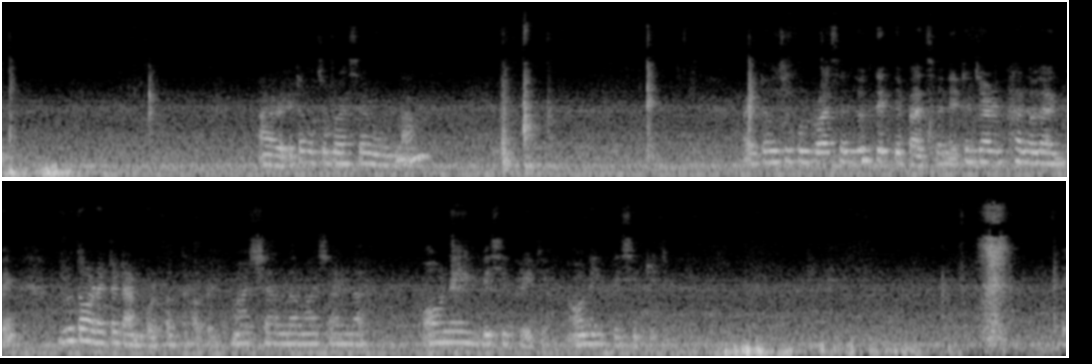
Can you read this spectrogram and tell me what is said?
আর এটা হচ্ছে ড্রেসের নাম। আর এটা হচ্ছে ফুল ড্রয়েসের লুক দেখতে পাচ্ছেন। এটা যার ভালো লাগবে, দ্রুত অর্ডারটা ডান করে ফেলতে হবে। মাশাআল্লাহ মাশাল্লাহ অনেক বেশি প্রিটি অনেক বেশি প্রিটি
